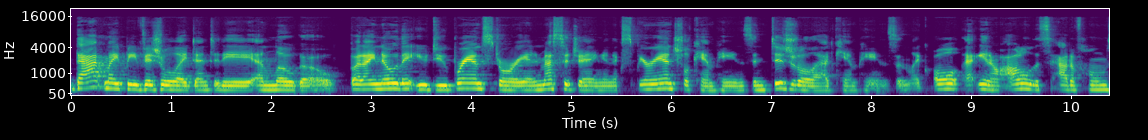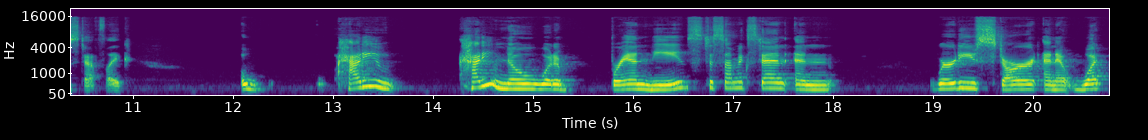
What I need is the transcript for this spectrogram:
that might be visual identity and logo, but I know that you do brand story and messaging and experiential campaigns and digital ad campaigns and like all you know all this out of home stuff. Like, oh, how do you how do you know what a brand needs to some extent and where do you start and at what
